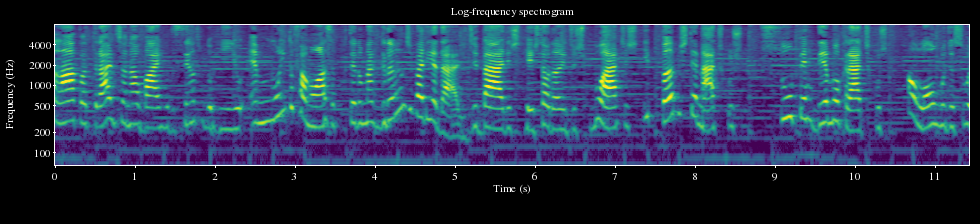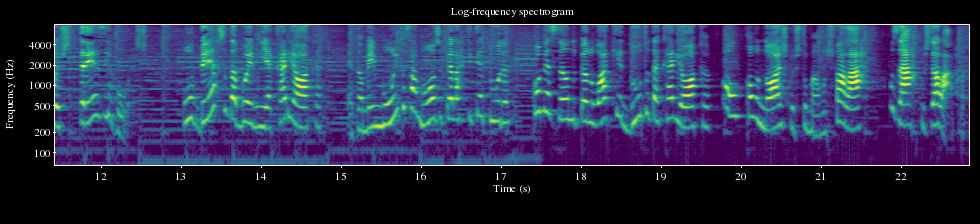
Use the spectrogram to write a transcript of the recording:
A Lapa, tradicional bairro do centro do Rio, é muito famosa por ter uma grande variedade de bares, restaurantes, boates e pubs temáticos super democráticos ao longo de suas 13 ruas. O berço da boemia carioca é também muito famoso pela arquitetura, começando pelo Aqueduto da Carioca, ou como nós costumamos falar, os Arcos da Lapa.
